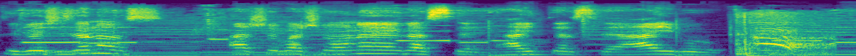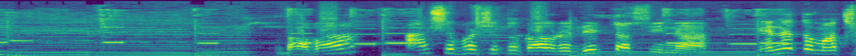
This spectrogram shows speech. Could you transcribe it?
তুই বেশি জানাস? আশেপাশে অনেক আছে আইতেছে আইবো। বাবা আশেপাশে তো কাউরে দেখতাছি না। এনে তো মাত্র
